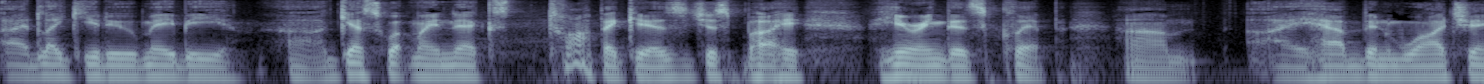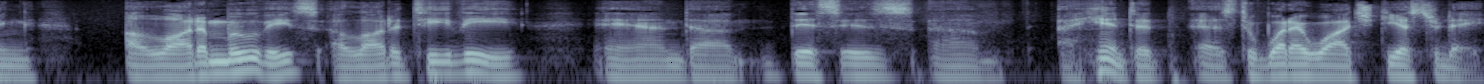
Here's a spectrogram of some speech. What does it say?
I'd like you to maybe uh, guess what my next topic is just by hearing this clip. Um, I have been watching a lot of movies a lot of TV and uh, this is um, a hint at, as to what I watched yesterday.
